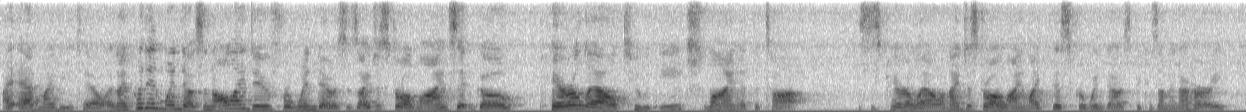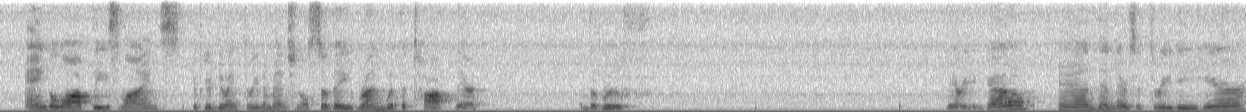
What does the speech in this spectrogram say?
I add my detail. And I put in windows. And all I do for windows is I just draw lines that go parallel to each line at the top. This is parallel. And I just draw a line like this for windows because I'm in a hurry angle off these lines if you're doing three-dimensional so they run with the top there the roof. There you go. And then there's a 3D here.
